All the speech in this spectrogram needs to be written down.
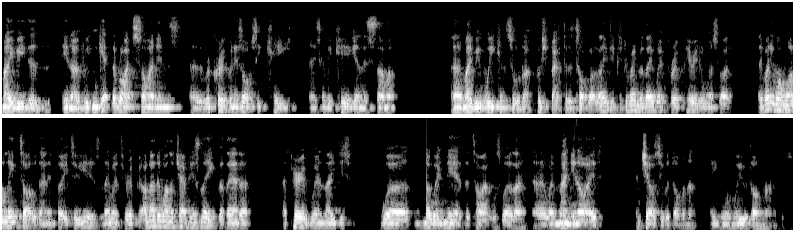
maybe the you know if we can get the right signings, uh, the recruitment is obviously key, and it's going to be key again this summer. uh, maybe we can sort of like push back to the top like they did. Because remember, they went for a period almost like they've only won one league title down in 32 years, and they went through. A, I know they won the Champions League, but they had a, a period when they just were nowhere near the titles, were they? Uh, when Man United and Chelsea were dominant, even when we were dominant. Of course.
